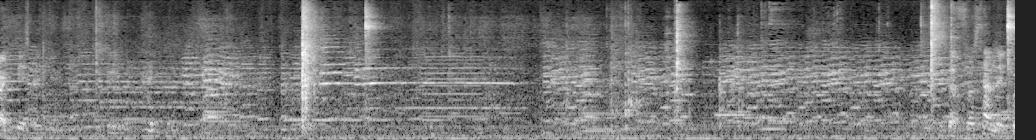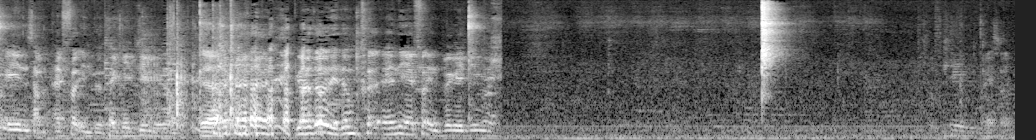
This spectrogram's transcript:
Practice. This is the first time they put in some effort into packaging, you know. Yeah. Although they don't put any effort in packaging. right? Okay, nice one.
